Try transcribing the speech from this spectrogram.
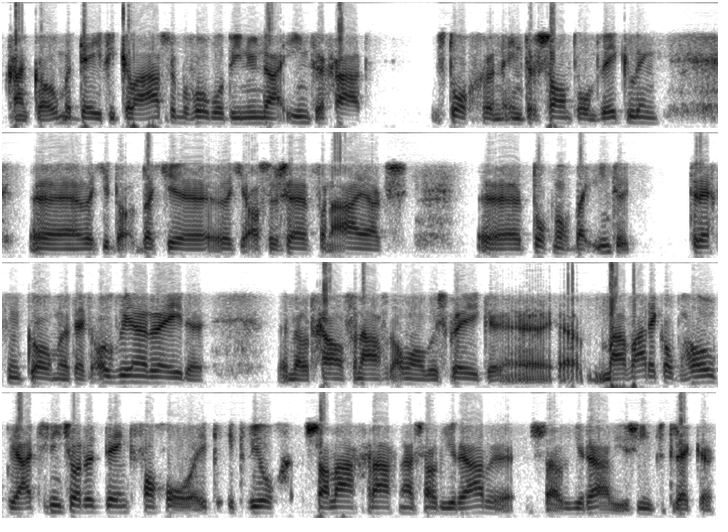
gaan komen. Davy Klaassen bijvoorbeeld, die nu naar Inter gaat is toch een interessante ontwikkeling. Uh, dat, je, dat, je, dat je als reserve van Ajax uh, toch nog bij Inter terecht kunt komen. Dat heeft ook weer een reden. En dat gaan we vanavond allemaal bespreken. Uh, ja, maar waar ik op hoop, ja, het is niet zo dat ik denk van goh, ik, ik wil Salah graag naar Saudi-Arabië Saudi zien vertrekken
